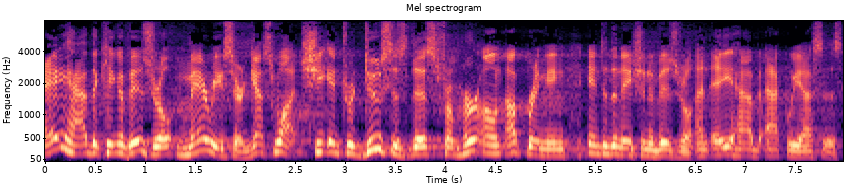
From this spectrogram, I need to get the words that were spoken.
Ahab, the king of Israel, marries her. Guess what? She introduces this from her own upbringing into the nation of Israel, and Ahab acquiesces,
